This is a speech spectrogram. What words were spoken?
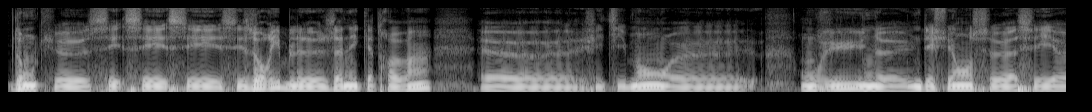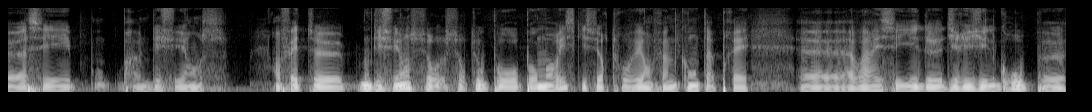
Donc, euh, ces, ces- ces- ces horribles années 80, euh, effectivement, euh, ont vu une, une déchéance assez, euh, assez, une déchéance. En fait, euh, une déchéance sur- surtout pour, pour Maurice, qui se retrouvait en fin de compte après euh, avoir essayé de diriger le groupe, euh,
